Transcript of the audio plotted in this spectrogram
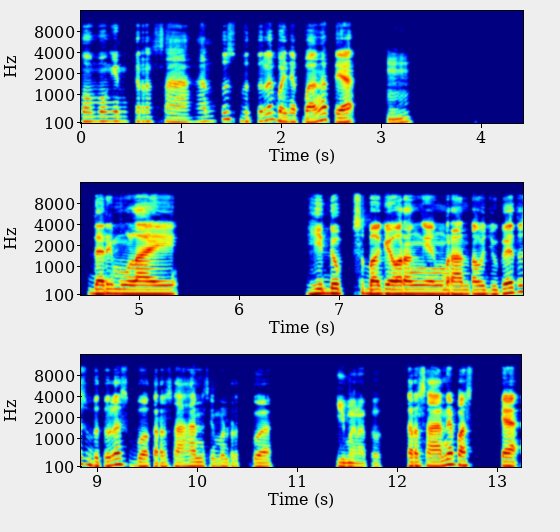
ngomongin keresahan tuh sebetulnya banyak banget ya. Hmm? dari mulai hidup sebagai orang yang merantau juga itu sebetulnya sebuah keresahan sih menurut gua. Gimana tuh? Keresahannya pas kayak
